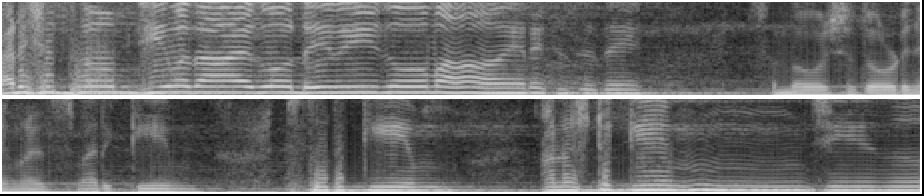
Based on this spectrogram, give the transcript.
പരിശുദ്ധവും ജീവദായകവും ദൈവികവുമായ രഹസ്യത്തെ സന്തോഷത്തോടെ ഞങ്ങൾ സ്മരിക്കുകയും സ്തുതിക്കുകയും അനുഷ്ഠിക്കുകയും ചെയ്യുന്നു.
